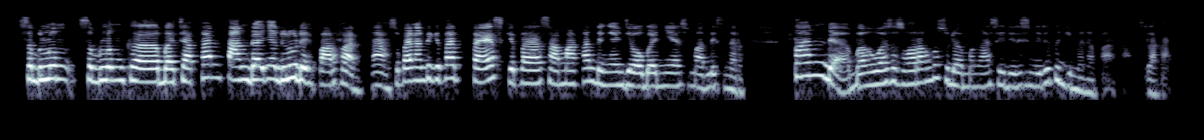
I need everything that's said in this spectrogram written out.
sebelum sebelum ke bacakan tandanya dulu deh, Parvan. Nah, supaya nanti kita tes, kita samakan dengan jawabannya smart listener tanda bahwa seseorang tuh sudah mengasihi diri sendiri itu gimana Pak Arfan? Silakan.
